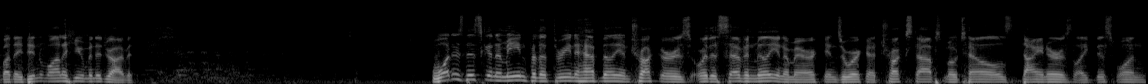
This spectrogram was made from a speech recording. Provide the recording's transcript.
but they didn't want a human to drive it. What is this going to mean for the three and a half million truckers or the seven million Americans who work at truck stops, motels, diners like this one,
